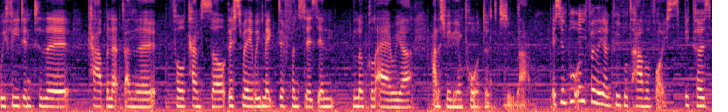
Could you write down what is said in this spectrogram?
We feed into the cabinet and the full council. This way we make differences in the local area and it's really important to do that. It's important for the young people to have a voice because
